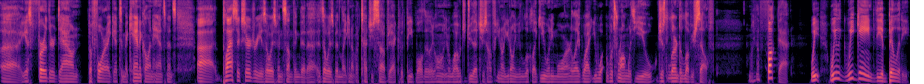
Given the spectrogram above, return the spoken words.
uh, I guess further down before I get to mechanical enhancements, uh, plastic surgery has always been something that uh, has always been like you know a touchy subject with people. They're like, oh, you know, why would you do that to yourself? You know, you don't even look like you anymore. Like, why? You, what's wrong with you? Just learn to love yourself. I'm like, no, fuck that. We we we gained the ability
